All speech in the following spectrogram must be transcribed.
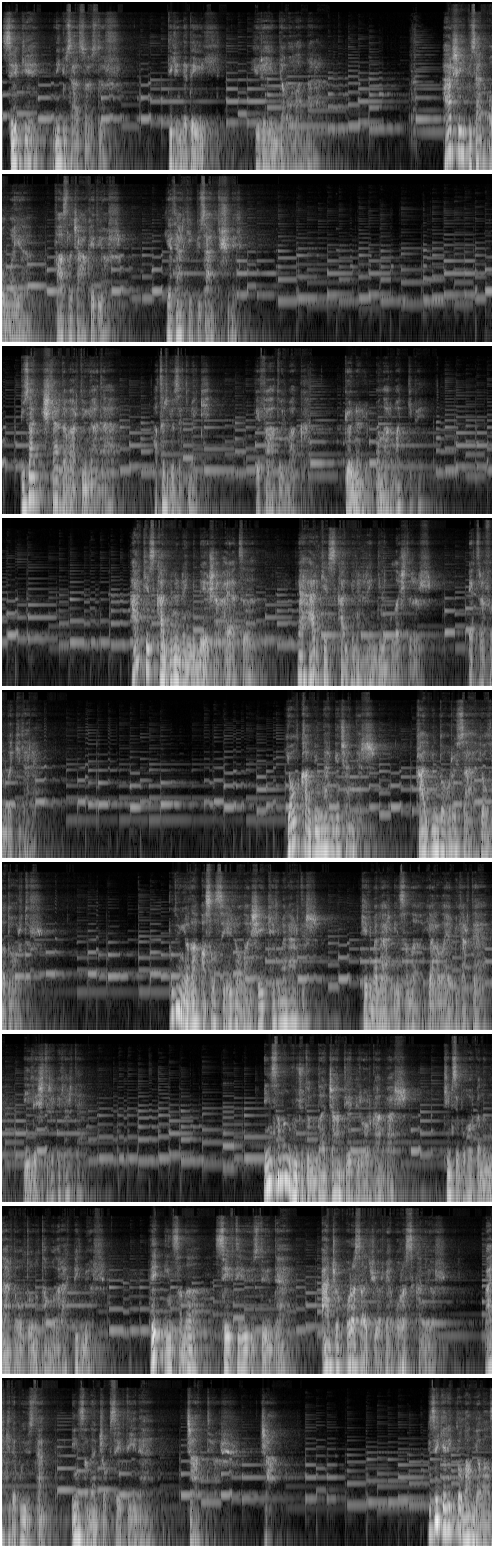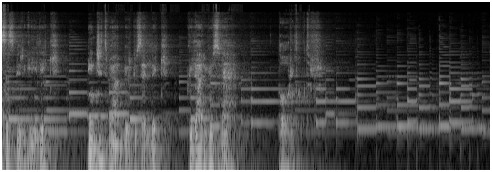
Sevgi ne güzel sözdür. Dilinde değil, yüreğinde olanlara. Her şey güzel olmayı fazlaca hak ediyor. Yeter ki güzel düşünelim. Güzel işler de var dünyada. Hatır gözetmek, vefa duymak, gönül onarmak gibi. Herkes kalbinin renginde yaşar hayatı ve herkes kalbinin rengini bulaştırır etrafındakilere. Yol kalbinden geçendir. Kalbin doğruysa yolda doğrudur. Bu dünyada asıl sihirli olan şey kelimelerdir. Kelimeler insanı yaralayabilir de, iyileştirebilir de. İnsanın vücudunda can diye bir organ var. Kimse bu organın nerede olduğunu tam olarak bilmiyor. Ve insanı sevdiği üzdüğünde en çok orası acıyor ve orası kanıyor. Belki de bu yüzden insan en çok sevdiğine can diyor. Can. Bize gerekli olan yalansız bir iyilik, incitmeyen bir güzellik, güler yüz ve doğruluktur.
